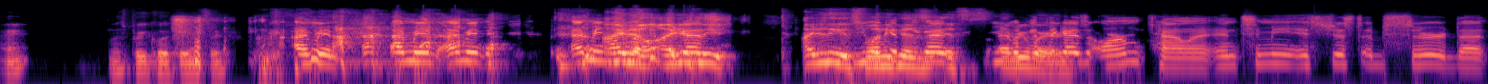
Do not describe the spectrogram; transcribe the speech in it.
All right. That's pretty quick answer. I mean, I mean, I mean, I mean, I know. I just think I just think it's funny because it's you everywhere. look at the guy's arm talent, and to me, it's just absurd that.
